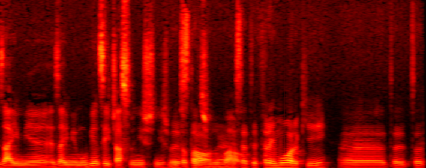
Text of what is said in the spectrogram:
zajmie, zajmie mu więcej czasu niż, niż To by to to. potrzebowało. Niestety frameworki e, to, to,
